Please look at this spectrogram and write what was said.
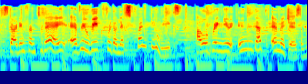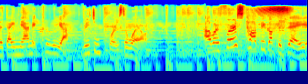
Starting from today, every week for the next 20 weeks, I will bring you in-depth images of the dynamic Korea reaching towards the world. Our first topic of the day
